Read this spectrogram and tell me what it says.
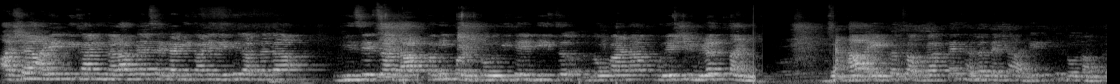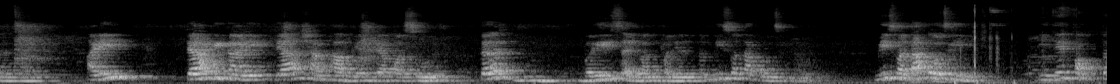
अशा अनेक ठिकाणी नळावण्यासारख्या ठिकाणी देखील आपल्याला विजेचा दाब कमी पडतो तिथे वीज लोकांना पुरेशी मिळत नाही. हा एकच अपघात नाही झाला त्याच्या आधी तिथे दोन अपघात झाले. आणि त्या ठिकाणी त्या शाखा अभियंत्यापासून तर बहीर साहेबांपर्यंत मी स्वतः पोहोचली. मी स्वतः पोहोचली. इथे फक्त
